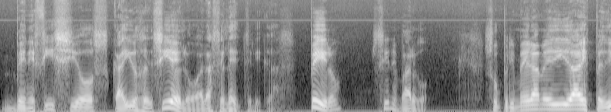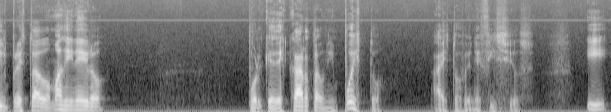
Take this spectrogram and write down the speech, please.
beneficios caídos del cielo a las eléctricas. Pero, sin embargo, su primera medida es pedir prestado más dinero porque descarta un impuesto a estos beneficios y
